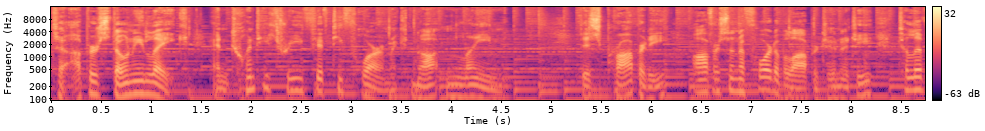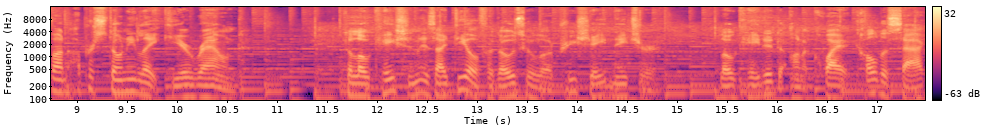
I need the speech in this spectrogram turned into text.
to Upper Stoney Lake and 2354 McNaughton Lane. This property offers an affordable opportunity to live on Upper Stoney Lake year round. The location is ideal for those who will appreciate nature. Located on a quiet cul de sac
